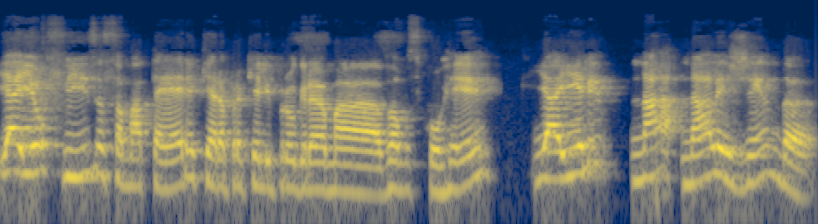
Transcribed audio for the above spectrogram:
E aí eu fiz essa matéria, que era para aquele programa Vamos Correr, e aí ele, na, na legenda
